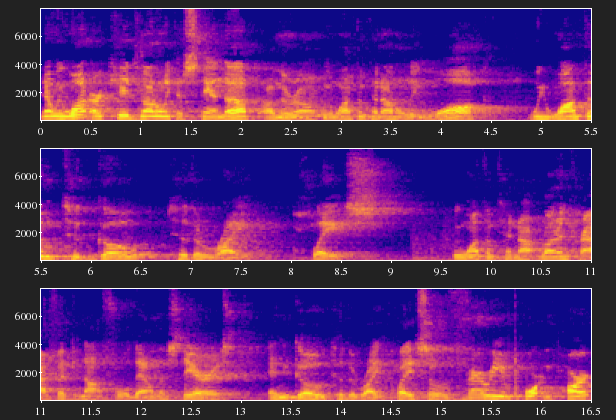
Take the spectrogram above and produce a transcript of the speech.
Now, we want our kids not only to stand up on their own, we want them to not only walk, we want them to go to the right place. We want them to not run in traffic, not fall down the stairs, and go to the right place. So, a very important part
